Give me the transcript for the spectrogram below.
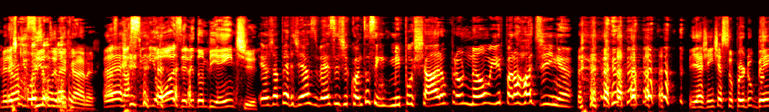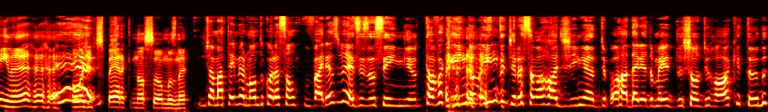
É Melhor coisa esquisito, né, cara? É. A, a simbiose ali do ambiente. Eu já perdi as vezes de quanto, assim, me puxaram pra eu não ir para a rodinha. E a gente é super do bem, né? É. Ou a gente espera que nós somos, né? Já matei meu irmão do coração várias vezes, assim. Eu tava indo, indo em direção à rodinha de porradaria do meio do show de rock e tudo.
